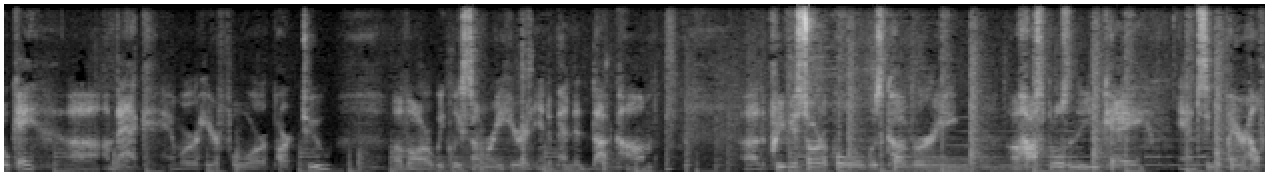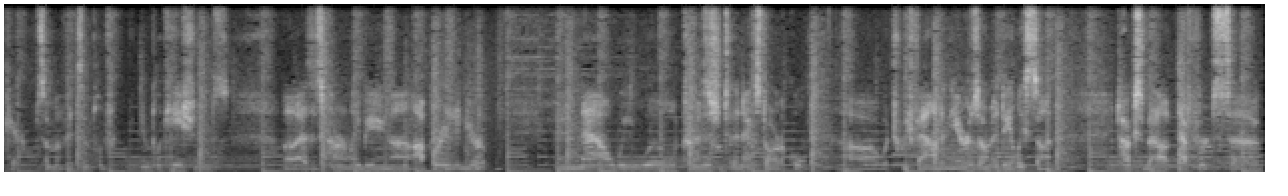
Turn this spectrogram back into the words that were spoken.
Okay, uh, I'm back, and we're here for part two of our weekly summary here at independent.com. Uh, the previous article was covering uh, hospitals in the UK and single payer healthcare, some of its impl- implications uh, as it's currently being uh, operated in Europe. And now we will transition to the next article, uh, which we found in the Arizona Daily Sun talks about efforts uh,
